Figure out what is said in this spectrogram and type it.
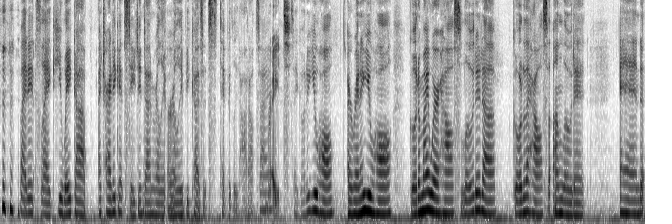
but it's like you wake up. I try to get staging done really early because it's typically hot outside. Right. So I go to U-Haul. I rent a U-Haul, go to my warehouse, load it up, go to the house, unload it, and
